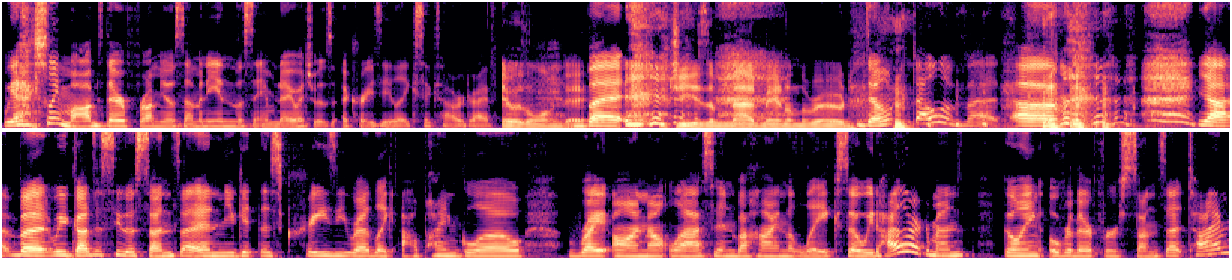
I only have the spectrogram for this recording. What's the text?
we actually mobbed there from Yosemite in the same day, which was a crazy like six hour drive. It was a long day. But G is a madman on the road. Don't tell him that. Um, yeah, but we got to see the sunset and you get this crazy red like alpine glow right on Mount Lassen behind the lake. So we'd highly recommend going over there for sunset time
